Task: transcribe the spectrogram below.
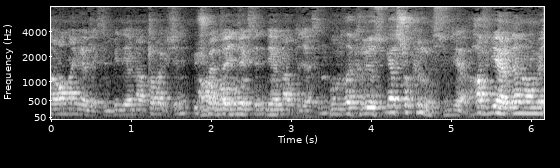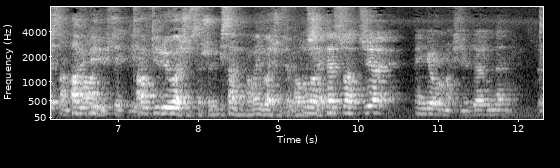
tavandan geleceksin. Bir diğerini atlamak için 3 Ama metre bu- ineceksin, diğerini atlayacaksın. bunu da kırıyorsun. Gerçi çok kırmıyorsun. Ya, hafif bir yerden 15 santim hafif falan bir, yüksekliği. hafif bir yuva açıyorsun şöyle. Bir santim falan yuva açıyorsun. Evet, Fazla o şey da yapma. tesisatçıya engel olmak için üzerinden e,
